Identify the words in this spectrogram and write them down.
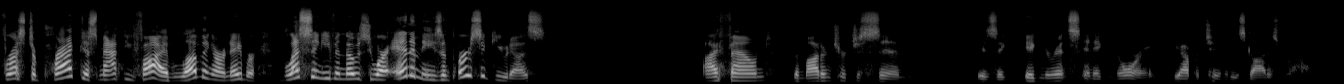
for us to practice Matthew 5, loving our neighbor, blessing even those who are enemies and persecute us. I found the modern church's sin is ignorance and ignoring the opportunities God has brought.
